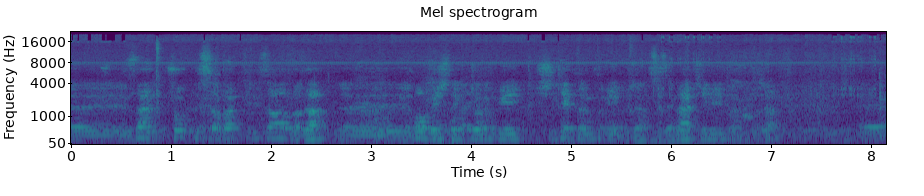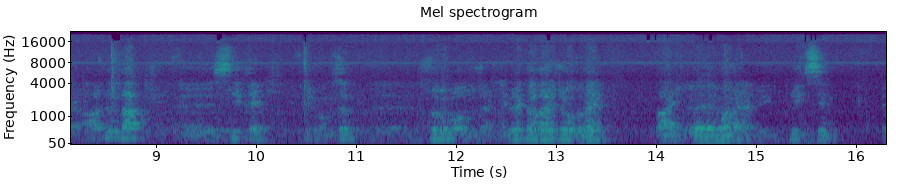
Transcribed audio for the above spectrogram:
Ee, ben çok kısa vaktinizi almadan e, 15 dakikalık bir şirket tanıtımı yapacağım size. Merçeli'yi tanıtacağım. Ee, ardından e, Stiltek firmamızın e, sunumu olacak. Emre Kalaycıoğlu ve Bay e, Manuel Bilsin. E,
